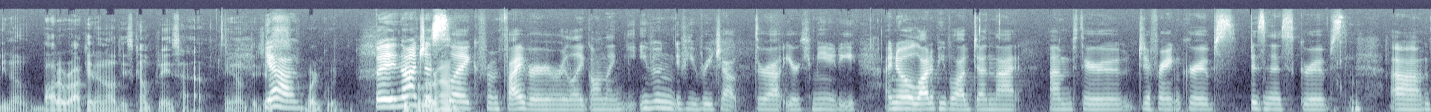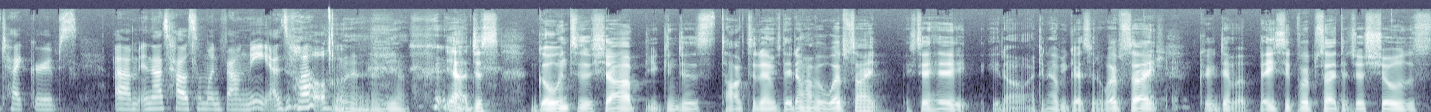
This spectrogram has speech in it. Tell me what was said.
you know, Bottle Rocket and all these companies have. You know, they just Yeah. work with But not just around. like from Fiverr or like online. Even if you reach out throughout your community, I know a lot of people have done that um, through different groups, business groups, Mm-hmm. um, tech groups, um, and that's how someone found me as well. Oh yeah, yeah, yeah. yeah. Just go into the shop. You can just talk to them. If they don't have a website, they say, "Hey, you know, I can help you guys with a website." sure. Create them a basic website that just shows,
